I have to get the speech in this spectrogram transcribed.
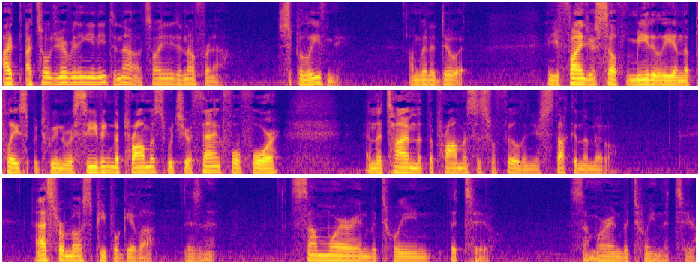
I, I told you everything you need to know. That's all you need to know for now. Just believe me. I'm going to do it. And you find yourself immediately in the place between receiving the promise, which you're thankful for, and the time that the promise is fulfilled, and you're stuck in the middle. That's where most people give up, isn't it? somewhere in between the two. Somewhere in between the two.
